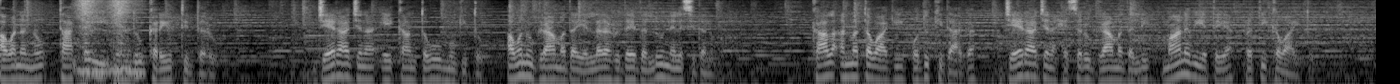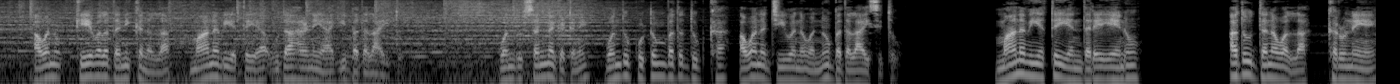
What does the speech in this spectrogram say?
ಅವನನ್ನು ತಾತಯಿ ಎಂದು ಕರೆಯುತ್ತಿದ್ದರು. ಜಯರಾಜನ ಏಕಾಂತವೂ ಮುಗಿತು. ಅವನು ಗ್ರಾಮದ ಎಲ್ಲರ ಹೃದಯದಲ್ಲೂ ನೆಲೆಸಿದನು. ಕಾಲ ಅನ್ಮತವಾಗಿ ಒದುಕಿದಾಗ ಜಯರಾಜನ ಹೆಸರು ಗ್ರಾಮದಲ್ಲಿ ಮಾನವೀಯತೆಯ ಪ್ರತೀಕವಾಯಿತು. ಅವನು ಕೇವಲ ಧನಿಕನಲ್ಲ, ಮಾನವೀಯತೆಯ ಉದಾಹರಣೆಯಾಗಿ ಬದಲಾಯಿತು. ಒಂದು ಸಣ್ಣ ಘಟನೆ, ಒಂದು ಕುಟುಂಬದ ದುಃಖ ಅವನ ಜೀವನವನ್ನು ಬದಲಾಯಿಸಿತು. ಮಾನವೀಯತೆ ಎಂದರೆ ಏನು? ಅದು ದನವಲ್ಲ ಕರುಣೆಯೇ.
